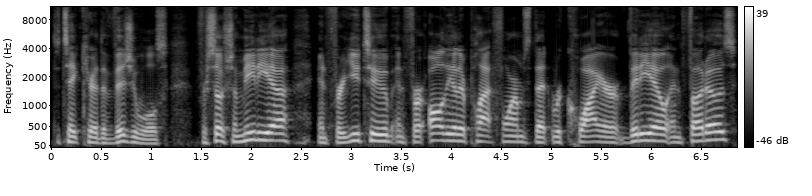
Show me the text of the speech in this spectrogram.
to take care of the visuals for social media and for YouTube and for all the other platforms that require video and photos.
